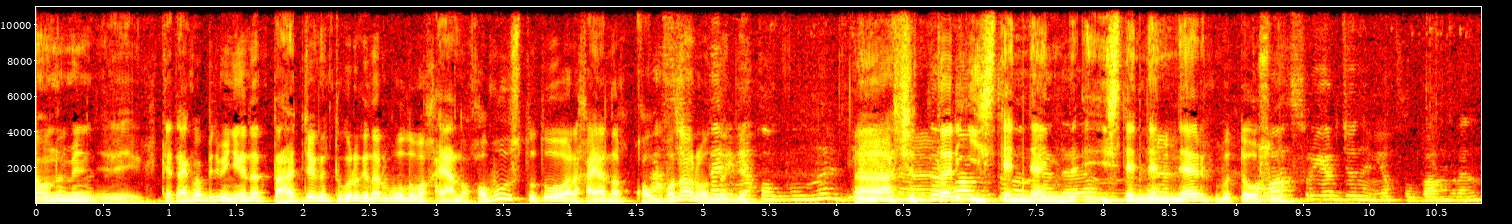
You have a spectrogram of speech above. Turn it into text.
Оны мен кетен көбү мен негенде таҗжы гын тугру гынар болуба хаяны хобус туту ара хаяны колбонар онда. де. А, кулбан буран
